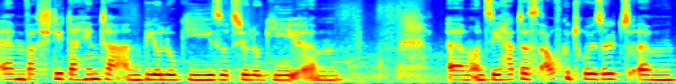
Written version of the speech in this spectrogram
Ähm, was steht dahinter an Biologie, Soziologie? Ähm, ähm, und sie hat das aufgedröselt ähm,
